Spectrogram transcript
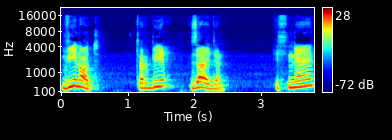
V naught تربيع زائدا. اثنين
